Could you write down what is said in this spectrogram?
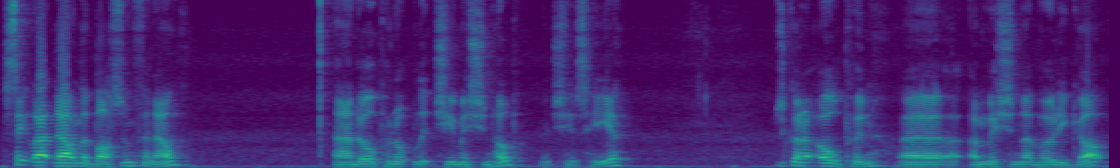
Stick that down the bottom for now and open up Litchi Mission Hub which is here. I'm just going to open uh, a mission that I've already got.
